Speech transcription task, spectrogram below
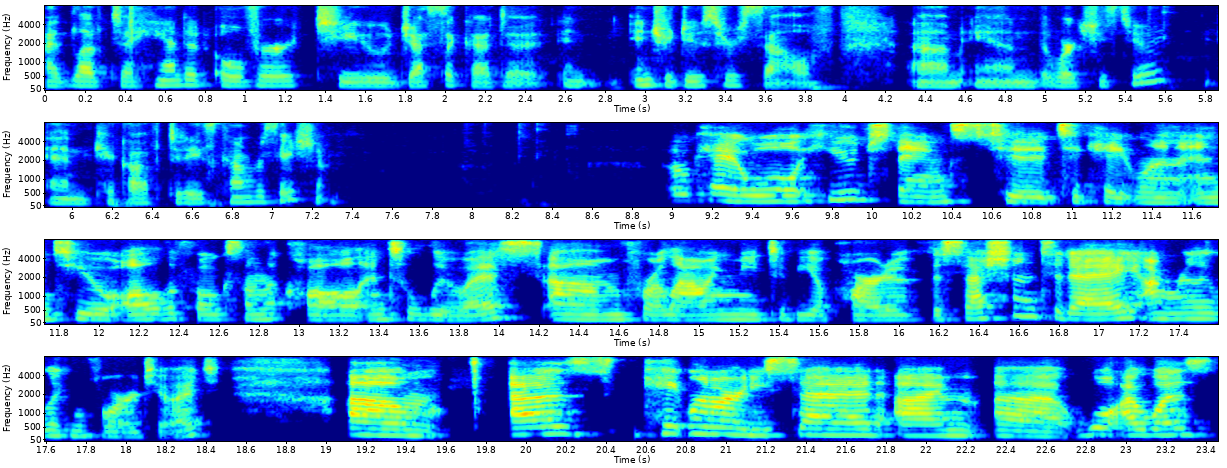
I'd love to hand it over to Jessica to in, introduce herself um, and the work she's doing and kick off today's conversation. Okay, well, huge thanks to, to Kaitlin and to all the folks on the call and to Luis um, for allowing me to be a part of the session today. I'm really looking forward to it. Um, as Kaitlin already said, I'm, uh, well, I was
